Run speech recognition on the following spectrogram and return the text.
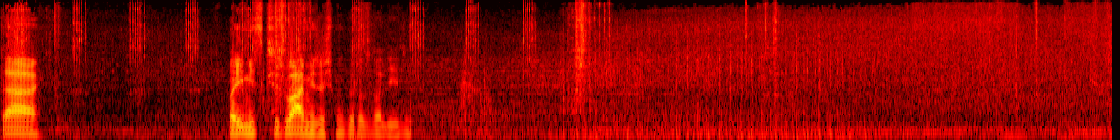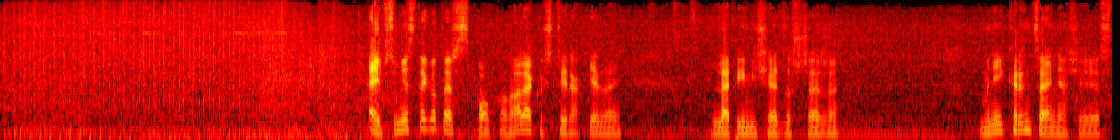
Tak. Swoimi skrzydłami żeśmy go rozwalili. Ej, w sumie z tego też spoko, no ale jakoś ty rakiety lepiej mi siedzą szczerze. Mniej kręcenia się jest.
